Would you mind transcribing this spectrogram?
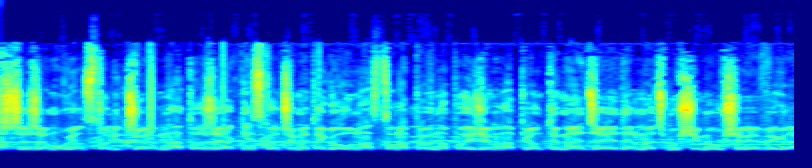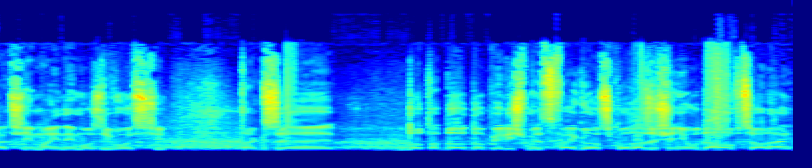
szczerze mówiąc to liczyłem na to, że jak nie skończymy tego u nas, to na pewno pojedziemy na piąty mecz, że jeden mecz musimy u siebie wygrać, nie ma innej możliwości. Także do, do, dopięliśmy swego, szkoda, że się nie udało wczoraj,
